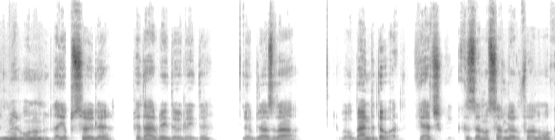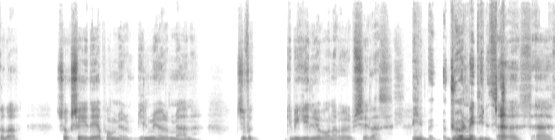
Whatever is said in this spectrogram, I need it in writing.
Bilmiyorum onun da yapısı öyle. Peder Bey de öyleydi. Biraz daha o bende de var. Gerçi kızlarıma sarılıyorum falan ama o kadar çok şeyi de yapamıyorum. Bilmiyorum yani. Cıvık gibi geliyor bana böyle bir şeyler. Bil- görmediğiniz için. Evet, evet.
